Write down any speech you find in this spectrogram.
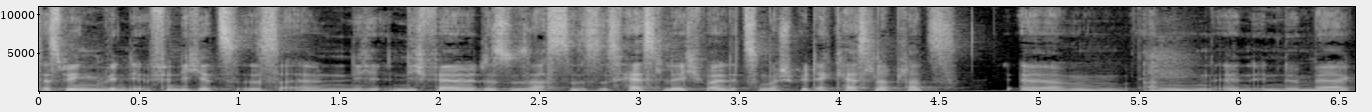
deswegen finde ich jetzt ist äh, nicht, nicht fair, dass du sagst, das ist hässlich, weil jetzt zum Beispiel der Kesslerplatz ähm, an, in, in Nürnberg,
